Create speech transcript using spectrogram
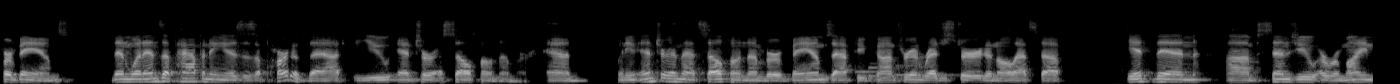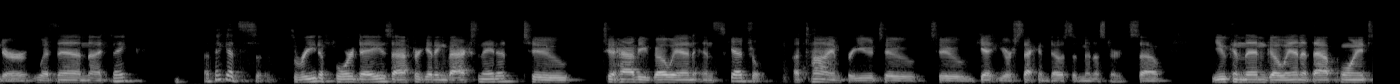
for VAMS. Then what ends up happening is, as a part of that, you enter a cell phone number, and when you enter in that cell phone number, VAMS after you've gone through and registered and all that stuff, it then um, sends you a reminder within I think I think it's three to four days after getting vaccinated to to have you go in and schedule a time for you to to get your second dose administered. So you can then go in at that point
